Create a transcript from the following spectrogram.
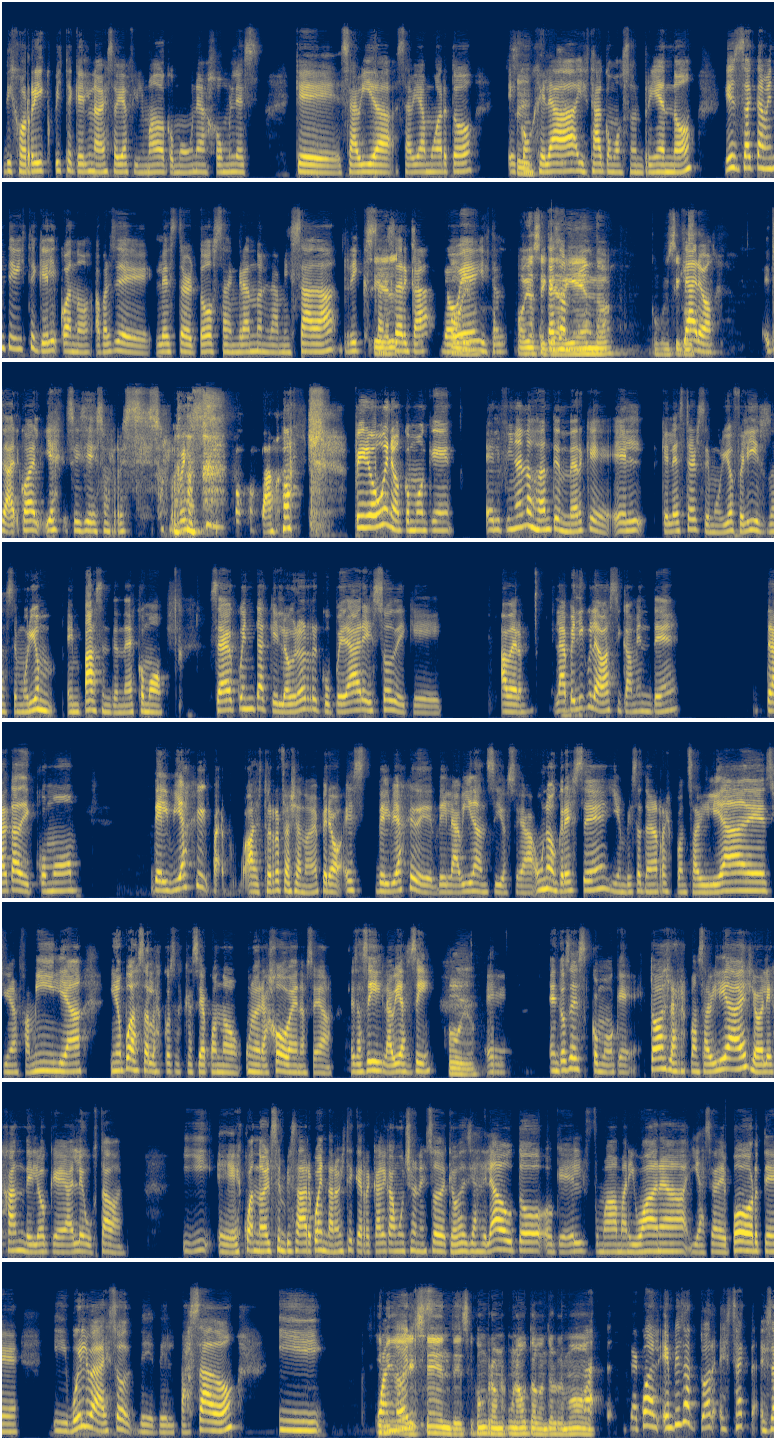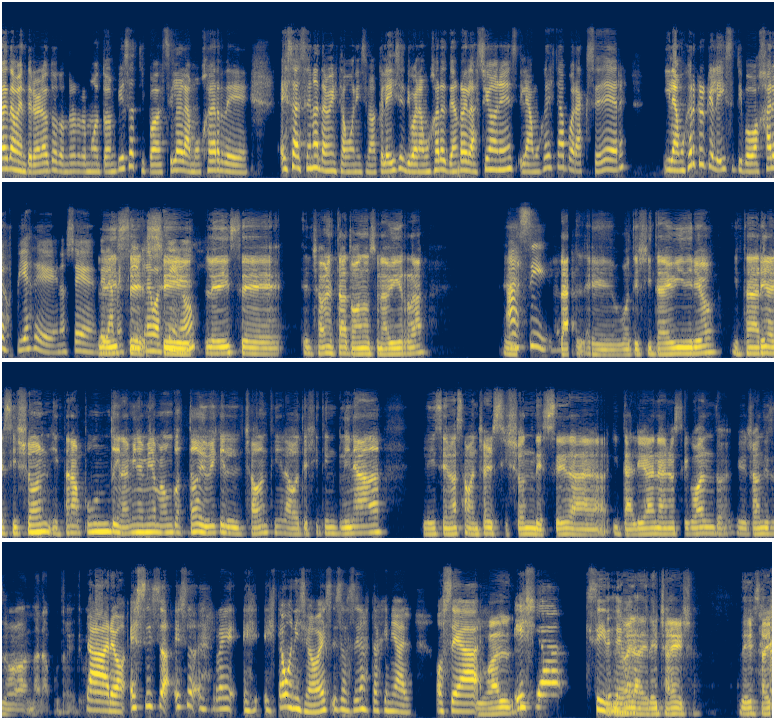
dijo Rick, viste que él una vez había filmado como una homeless que se había, se había muerto eh, Sí. congelada y estaba como sonriendo. Y es exactamente, viste, que él cuando aparece Lester todo sangrando en la mesada, Rick Sí, se él- acerca, lo obvio. ve y está Obvio se Está queda sonriendo. viendo como un psicópata. Claro, tal cual, y es, sí, sí, eso es re. Pero bueno, como que el final nos da a entender que él, que Lester se murió feliz, o sea, se murió en, en paz, ¿entendés? Como se da cuenta que logró recuperar eso de que, a ver, la película básicamente trata de cómo del viaje, ah, estoy reflejando, pero es del viaje de, de la vida en sí, o sea, uno crece y empieza a tener responsabilidades y una familia y no puede hacer las cosas que hacía cuando uno era joven, o sea, es así, la vida es así. Obvio. Eh, entonces, como que todas las responsabilidades lo alejan de lo que a él le gustaban. Y eh, es cuando él se empieza a dar cuenta, ¿no? Viste que recalca mucho en eso de que vos decías del auto, o que él fumaba marihuana y hacía deporte, y vuelve a eso de- del pasado, y Y medio cuando él adolescente, se compra un, un auto a control remoto. Ah, Tal cual, empieza a actuar exacta, exactamente, lo del autocontrol remoto. Empieza tipo a decirle a la mujer de. Esa escena también está buenísima, que le dice tipo a la mujer de tener relaciones, y la mujer está por acceder, y la mujer creo que le dice tipo bajar los pies de, no sé, de le la dice, mesita, algo sí, así, ¿no? le dice, el chabón estaba tomándose una birra, Ah, sí. la eh, botellita de vidrio, y están arriba del sillón, y están a punto, y la mina mira para un costado y ve que el chabón tiene la botellita inclinada, le dice, me vas a manchar el sillón de seda italiana, no sé cuánto, y el chabón dice, oh, anda la puta que te parió". Claro, es eso, eso es re- es- está buenísimo, ¿ves? Esa escena está genial. O sea, Igual ella. Sí, decime. la derecha a ella. De esa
